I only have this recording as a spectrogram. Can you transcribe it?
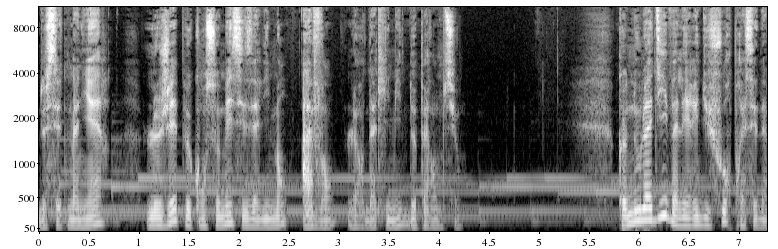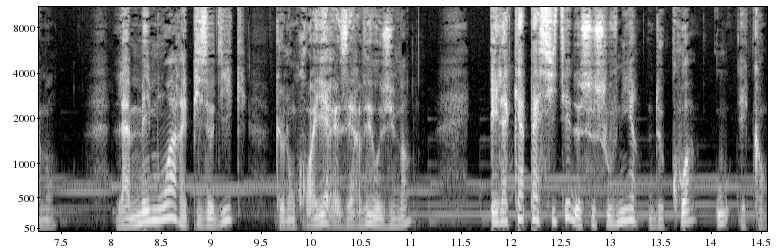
De cette manière, le jet peut consommer ses aliments avant leur date limite de péremption. Comme nous l'a dit Valérie Dufour précédemment, la mémoire épisodique que l'on croyait réservée aux humains, est la capacité de se souvenir de quoi, où et quand.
